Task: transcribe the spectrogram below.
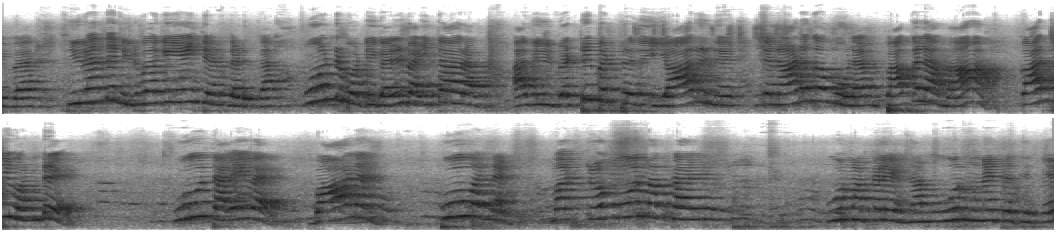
செய்வர் சிறந்த நிர்வாகியை தேர்ந்தெடுக்க மூன்று போட்டிகள் வைத்தாராம். அதில் வெற்றி பெற்றது யாருன்னு இந்த நாடகம் மூலம் பார்க்கலாமா? காட்சி ஒன்று. ஊர் தலைவர் பாலன் பூவண்ணன் மற்றும் ஊர் மக்கள். ஊர் மக்களே நம் ஊர் முன்னேற்றத்திற்கு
